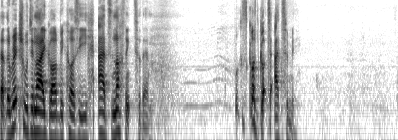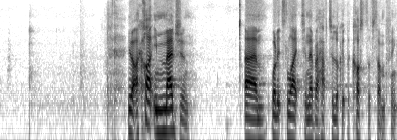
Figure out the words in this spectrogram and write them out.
that the rich will deny God because he adds nothing to them. What has God got to add to me? you know, I can't imagine um, what it's like to never have to look at the cost of something.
